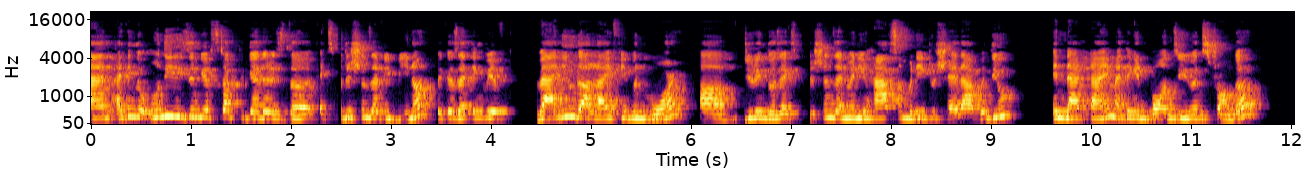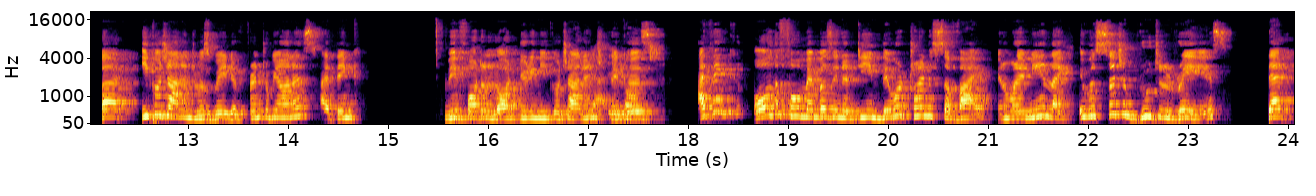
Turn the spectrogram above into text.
and I think the only reason we have stuck together is the expeditions that we've been on because I think we have valued our life even more uh, during those expeditions. And when you have somebody to share that with you in that time, I think it bonds you even stronger. But Eco Challenge was way different, to be honest. I think we fought a lot during Eco Challenge Yeah, because I think all the four members in a team they were trying to survive. You know what I mean? Like it was such a brutal race that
